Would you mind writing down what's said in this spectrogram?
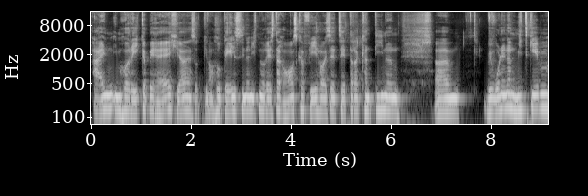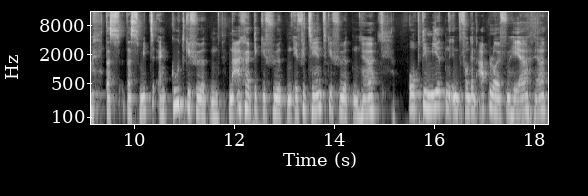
allen im Horeca-Bereich, ja, also genau, Hotels sind ja nicht nur Restaurants, Kaffeehäuser etc., Kantinen, ähm, wir wollen Ihnen mitgeben, dass das mit einem gut geführten, nachhaltig geführten, effizient geführten, ja, optimierten in, von den Abläufen her, ja,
